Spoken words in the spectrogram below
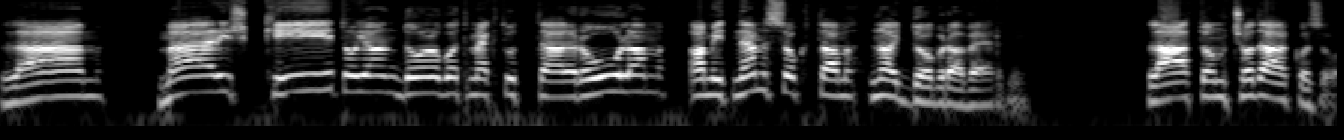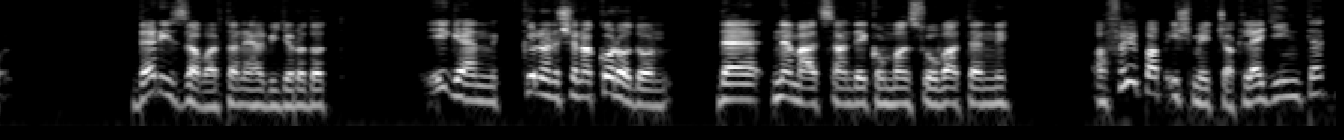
Lám, már is két olyan dolgot megtudtál rólam, amit nem szoktam nagy dobra verni. Látom, csodálkozol. Deris zavartan elvigyorodott. Igen, különösen a korodon, de nem állt szándékomban szóvá tenni. A főpap ismét csak legyintett,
